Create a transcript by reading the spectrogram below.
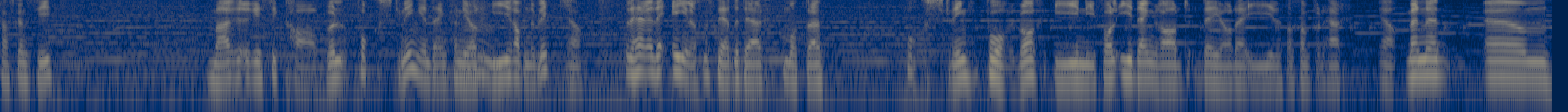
Hva skal en si Mer risikabel forskning enn det en kan gjøre Mm. i Ravneblikk. Ja. Så det her er det eneste stedet der på en måte, forskning foregår i Nyfold, i den grad det gjør det i dette samfunnet her. Ja. Men eh, em,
